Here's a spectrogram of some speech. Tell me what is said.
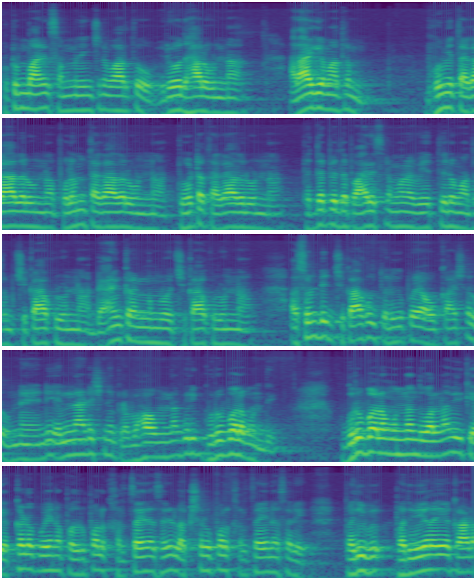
కుటుంబానికి సంబంధించిన వారితో విరోధాలు ఉన్నా అలాగే మాత్రం భూమి తగాదలు ఉన్న పొలం తగాదలు ఉన్న తోట తగాదలు ఉన్న పెద్ద పెద్ద పారిశ్రమల వ్యక్తిలో మాత్రం చికాకులున్న బ్యాంక్ రంగంలో చికాకులు ఉన్న అసొంటి చికాకులు తొలగిపోయే అవకాశాలు ఉన్నాయండి ఎల్నాడిషిని ప్రభావం ఉన్న వీరికి గురుబలం ఉంది. గురుబలం ఉన్నందువలన వీరికి ఎక్కడ పోయినా పది రూపాయలు ఖర్చు అయినా సరే లక్ష రూపాయలు ఖర్చు అయినా సరే పది పదివేల కాడ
